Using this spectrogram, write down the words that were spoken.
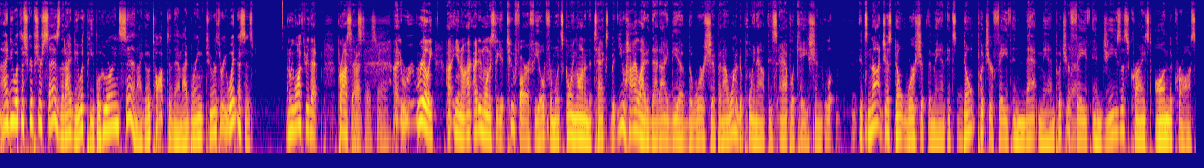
I do what the scripture says that I do with people who are in sin. I go talk to them. I bring two or three witnesses. And we walk through that process. Process, yeah. I, r- really, I, you know, I, I didn't want us to get too far afield from what's going on in the text, but you highlighted that idea of the worship, and I wanted to point out this application. It's not just don't worship the man, it's don't put your faith in that man. Put your faith in Jesus Christ on the cross.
